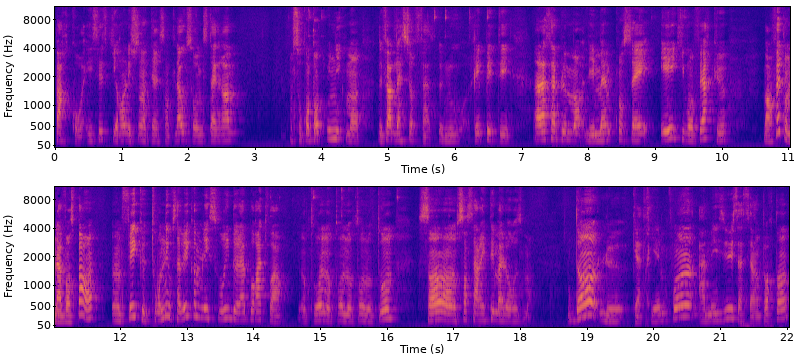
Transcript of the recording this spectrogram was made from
parcours. Et c'est ce qui rend les choses intéressantes. Là où sur Instagram, on se contente uniquement de faire de la surface, de nous répéter inlassablement les mêmes conseils et qui vont faire que, bah en fait, on n'avance pas. Hein. On ne fait que tourner, vous savez, comme les souris de laboratoire. On tourne, on tourne, on tourne, on tourne, sans s'arrêter malheureusement. Dans le quatrième point, à mes yeux, et ça c'est important,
